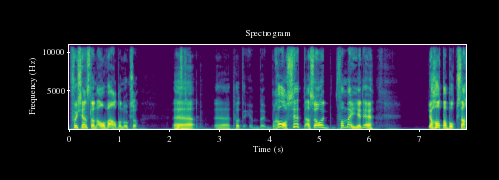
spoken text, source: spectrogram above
få känslan av världen också. Eh, eh, på ett bra sätt. Alltså för mig är det, jag hatar boxar.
